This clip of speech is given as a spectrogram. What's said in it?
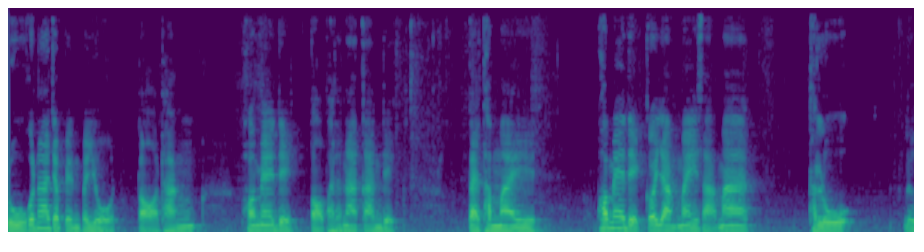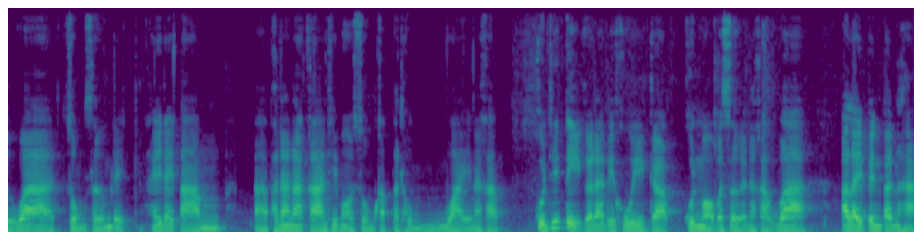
ดูก็น่าจะเป็นประโยชน์ต่อทั้งพ่อแม่เด็กต่อพัฒนาการเด็ก แต่ทำไมพ่อแม่เด็กก็ยังไม่สามารถทะลุหรือว่าส่งเสริมเด็กให้ได้ตามพัฒนาการที่เหมาะสมกับปฐมวัยนะครับ คุณทิติก็ได้ไปคุยกับคุณหมอประเสริฐนะครับว่าอะไรเป็นปัญหา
